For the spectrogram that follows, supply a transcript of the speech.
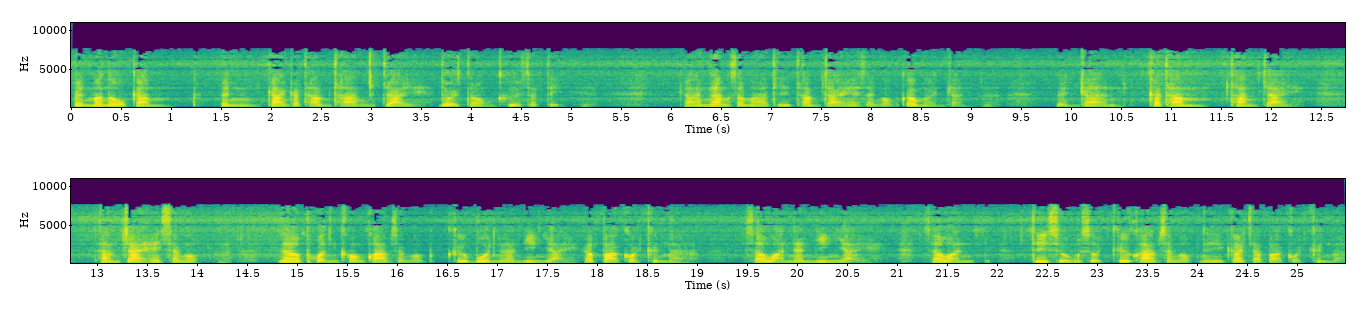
เป็นมโนกรรม เป็นการกระทำทางใจโดยตรงคือสติ การนั่งสมาธิทำใจให้สงบก็เหมือนกัน เป็นการกระทำทางใจทำใจให้สงบ แล้วผลของความสงบคือบุญอันยิ่งใหญ่ก็ปรากฏขึ้นมา สวรรค์อันยิ่งใหญ่ สวรรค์ ที่สูงสุดคือความสงบนี้ก็จะปรากฏขึ้นมา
